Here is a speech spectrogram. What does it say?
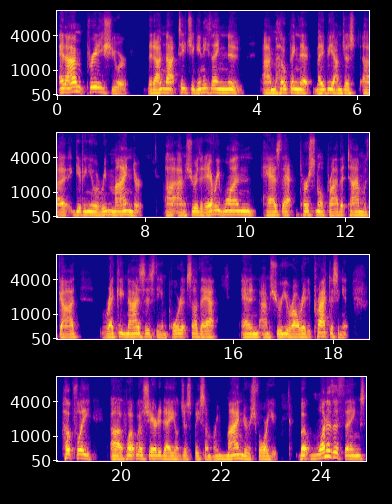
And I'm pretty sure that I'm not teaching anything new. I'm hoping that maybe I'm just uh, giving you a reminder. Uh, I'm sure that everyone has that personal, private time with God, recognizes the importance of that, and I'm sure you're already practicing it. Hopefully, uh, what we'll share today will just be some reminders for you. But one of the things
